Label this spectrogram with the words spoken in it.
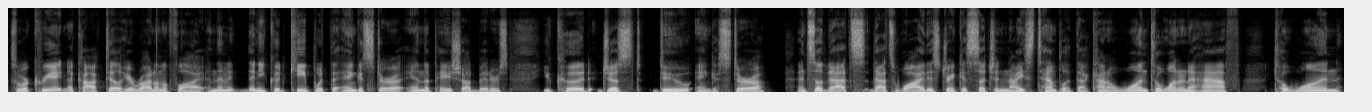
so we're creating a cocktail here right on the fly, and then then you could keep with the Angostura and the Peychaud bitters. You could just do Angostura, and so that's that's why this drink is such a nice template. That kind of one to one and a half to one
